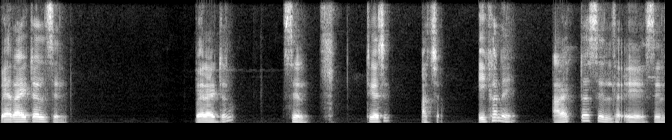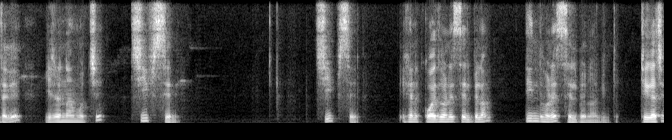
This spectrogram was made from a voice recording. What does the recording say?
প্যারাইটাল সেল প্যারাইটাল সেল ঠিক আছে? আচ্ছা এখানে আরেকটা সেল সেল থাকে যেটার নাম হচ্ছে চিপ সেল চিপ সেল এখানে কয় ধরনের সেল পেলাম? তিন ধরনের সেল পেলাম কিন্তু। ঠিক আছে?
